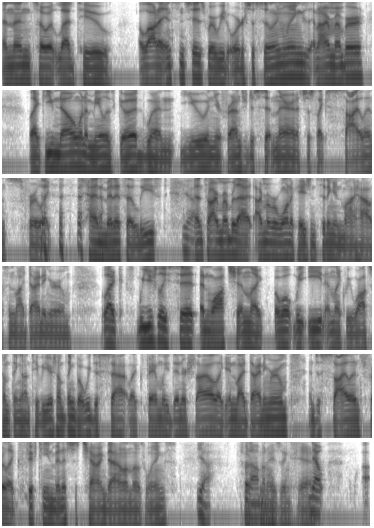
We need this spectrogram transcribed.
and then so it led to a lot of instances where we'd order Sicilian wings, and I remember. Like you know when a meal is good when you and your friends are just sitting there and it's just like silence for like 10 minutes at least. Yeah. And so I remember that. I remember one occasion sitting in my house in my dining room. Like we usually sit and watch and like well we eat and like we watch something on TV or something, but we just sat like family dinner style like in my dining room and just silence for like 15 minutes just chowing down on those wings. Yeah, phenomenal. amazing, yeah. Now, uh,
